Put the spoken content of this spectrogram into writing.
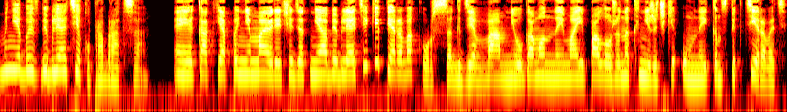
мне бы в библиотеку пробраться. И, как я понимаю, речь идет не о библиотеке первого курса, где вам, неугомонные мои, положено книжечки умные конспектировать.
